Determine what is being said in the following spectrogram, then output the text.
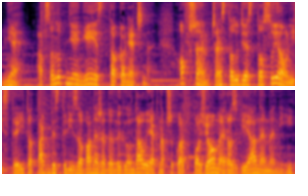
Nie, absolutnie nie jest to konieczne. Owszem, często ludzie stosują listy i to tak wystylizowane, żeby wyglądały jak na przykład poziome, rozwijane menu,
